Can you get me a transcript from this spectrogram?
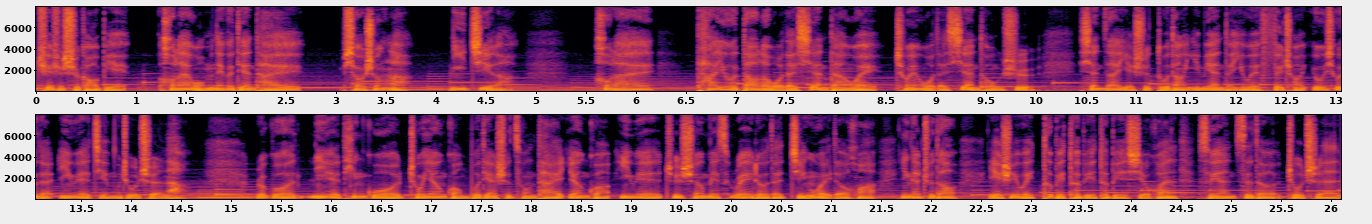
确实是告别。后来我们那个电台销声了，匿迹了。后来他又到了我的县单位，成为我的县同事，现在也是独当一面的一位非常优秀的音乐节目主持人了。如果你也听过中央广播电视总台央广音乐之声 Miss Radio 的景伟的话，应该知道，也是一位特别特别特别喜欢孙燕姿的主持人。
